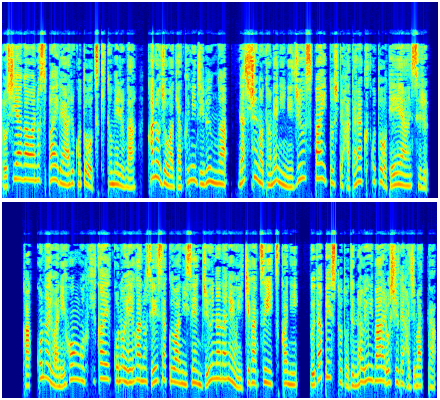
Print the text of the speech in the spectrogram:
ロシア側のスパイであることを突き止めるが、彼女は逆に自分がナッシュのために二重スパイとして働くことを提案する。カッコ内は日本語吹き替えこの映画の制作は2017年1月5日にブダペストとドゥナウイバーロシュで始まった。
